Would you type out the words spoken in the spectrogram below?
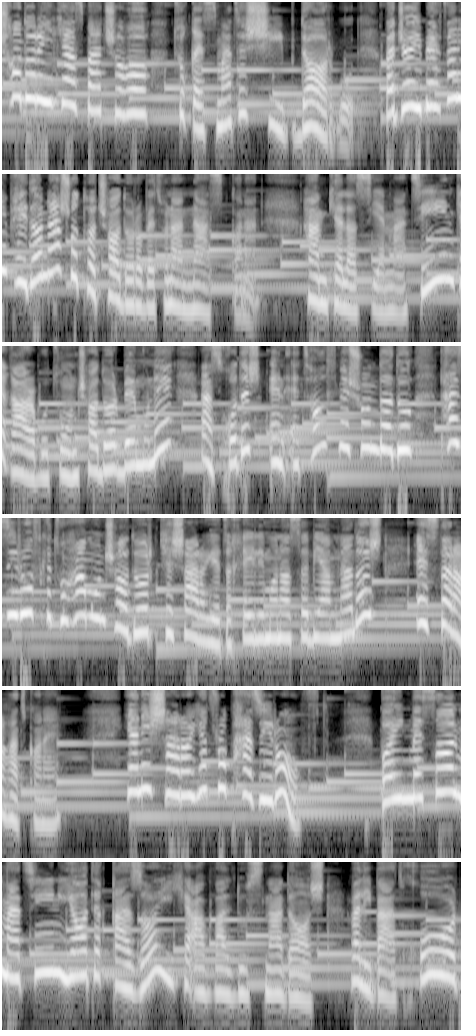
چادر یکی از بچه ها تو قسمت شیبدار بود و جایی بهتری پیدا نشد تا چادر رو بتونن نصب کنن. هم کلاسی متین که قرار بود تو اون چادر بمونه از خودش انعطاف نشون داد و پذیرفت که تو همون چادر که شرایط خیلی مناسبی هم نداشت استراحت کنه. یعنی شرایط رو پذیرفت. با این مثال متین یاد غذایی که اول دوست نداشت ولی بعد خورد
